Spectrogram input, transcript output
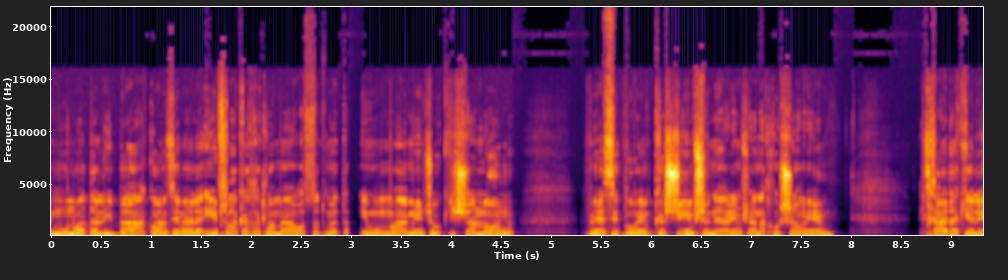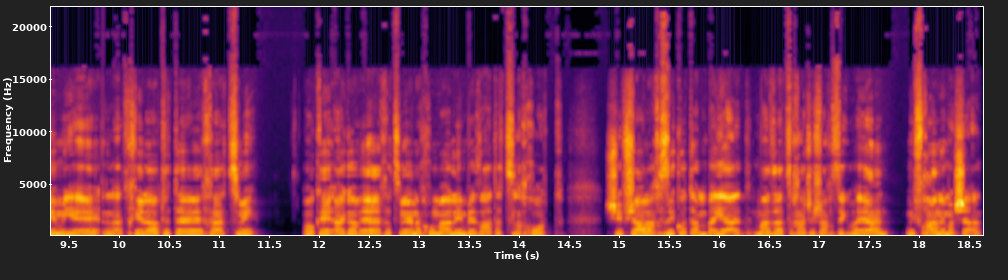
אמונות הליבה, כל הנושאים האלה אי אפשר לקחת לו מהראש, זאת אומרת אם הוא מאמין שהוא כישלון ויש סיפורים קשים של נערים שאנחנו שומעים, אחד הכלים יהיה להתחיל להעלות את הערך העצמי. אוקיי, אגב ערך עצמי אנחנו מעלים בעזרת הצלחות, שאפשר להחזיק אותם ביד. מה זה הצלחה שאפשר להחזיק ביד? מבחן למשל.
